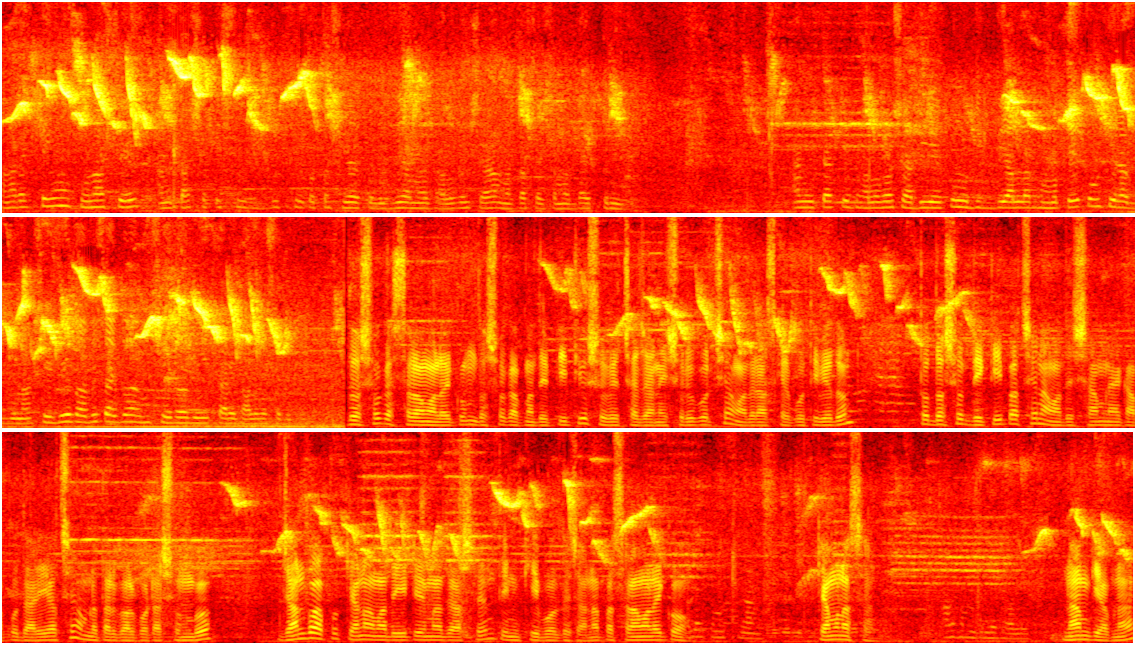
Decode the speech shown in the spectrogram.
আমার একটা ইমোশন আছে আমি তার সাথে দুঃখের কথা শেয়ার করি যে আমার ভালোবাসা, আমার কাছে এসে আমার দায়িত্ব নিবে আমি তাকে ভালোবাসা দিয়ে, কোনো দিক দিয়ে আল্লাহর রহমতে কমতে রাখব না। সে যেভাবে চাইব, আমি সেভাবেই তারে ভালোবাসা দেবো। দর্শক, আসসালামু আলাইকুম। দর্শক, আপনাদের প্রীতীয় শুভেচ্ছা জানিয়ে শুরু করছে আমাদের আজকের প্রতিবেদন। তো দর্শক, দেখতেই পাচ্ছেন, আমাদের সামনে এক আপু দাঁড়িয়ে আছে, আমরা তার গল্পটা শুনব। জানব আপু কেন আমাদের ইটের মাঝে আসলেন? তিনি কি বলতে চান? আপু আসসালামু আলাইকুম। কেমন আছেন? নাম কি আপনার?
